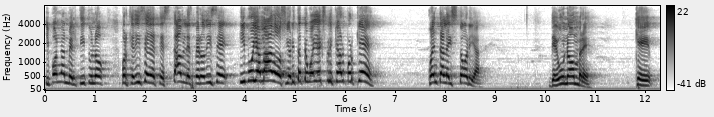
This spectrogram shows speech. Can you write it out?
Y pónganme el título, porque dice detestables, pero dice, y muy amados. Y ahorita te voy a explicar por qué. Cuenta la historia de un hombre que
